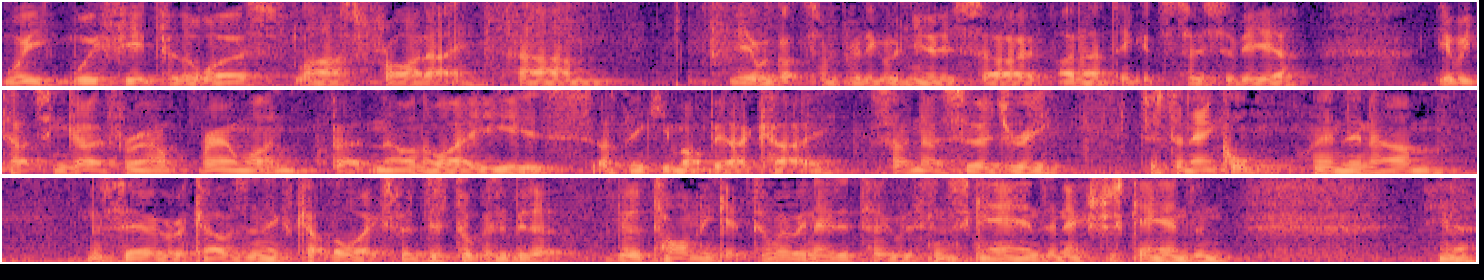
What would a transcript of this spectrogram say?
we we feared for the worst last Friday. Um, yeah, we've got some pretty good news, so I don't think it's too severe. He'll be touch and go for round, round one, but knowing the way he is, I think he might be okay. So no surgery, just an ankle, and then um, we'll see how he recovers the next couple of weeks. But it just took us a bit of bit of time to get to where we needed to with some scans and extra scans, and you know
